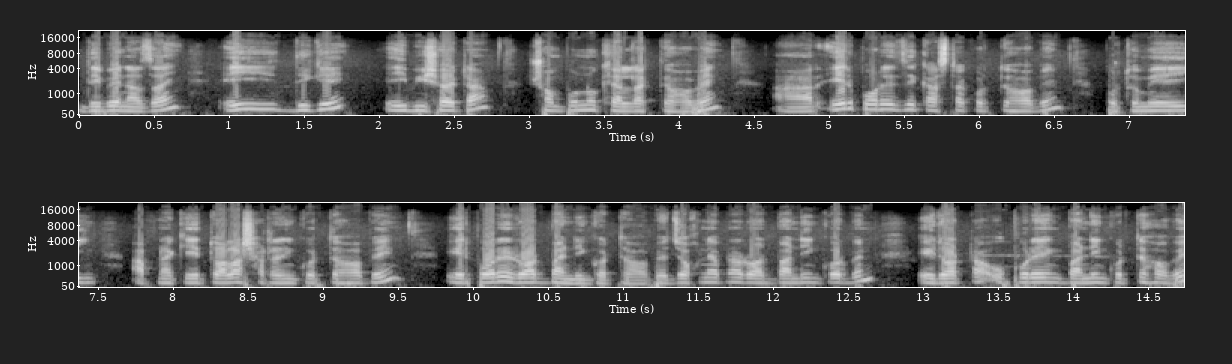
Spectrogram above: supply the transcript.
দেবে না যায়। এই দিকে এই বিষয়টা সম্পূর্ণ খেয়াল রাখতে হবে। আর এরপরে যে কাজটা করতে হবে, প্রথমেই আপনাকে তলা শাটারিং করতে হবে। এরপরে রড বাইন্ডিং করতে হবে। যখন আপনার রড বাইন্ডিং করবেন, এই রডটা উপরে বাইন্ডিং করতে হবে।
